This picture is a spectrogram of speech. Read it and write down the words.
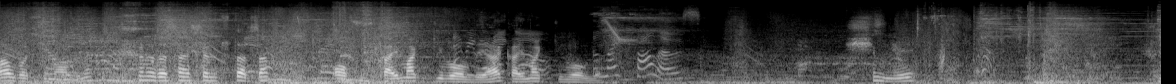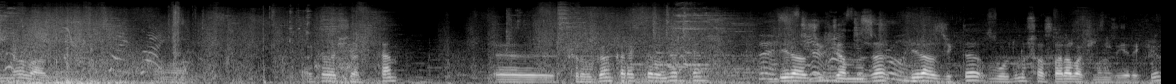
Al bakayım ağzına. Şunu da sen şöyle tutarsan of kaymak gibi oldu ya kaymak gibi oldu. Şimdi abi. Tamam. Arkadaşlar hem eee, kırılgan karakter oynarken birazcık canınıza birazcık da vurduğunuz hasara bakmanız gerekiyor.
